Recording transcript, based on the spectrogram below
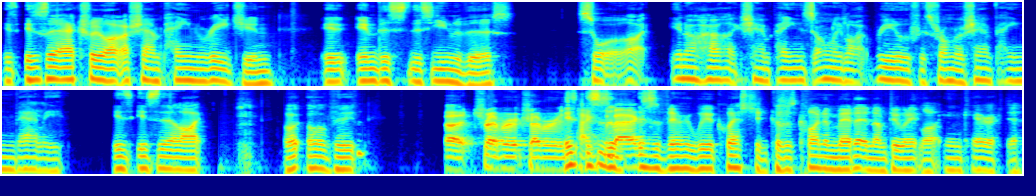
Is is there actually like a champagne region in in this this universe? Sort of like you know how like champagne's only like real if it's from the Champagne Valley. Is is there like or, or but Uh, Trevor, Trevor is This, is a bags. this is a very weird question because it's kind of meta, and I'm doing it like in character.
